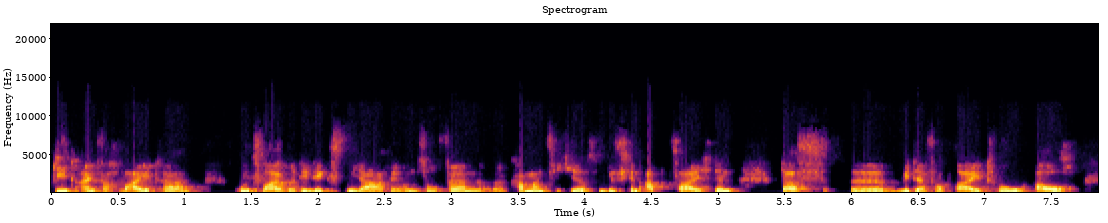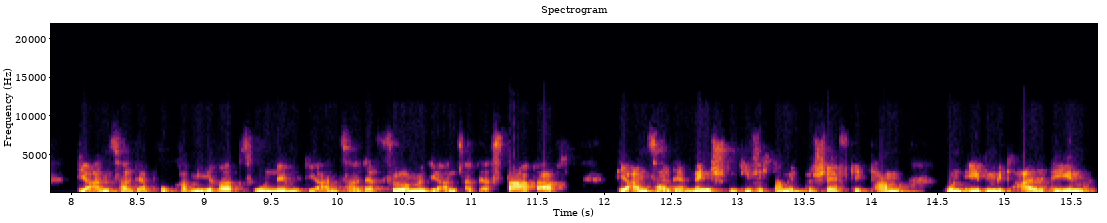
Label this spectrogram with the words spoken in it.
geht einfach weiter und zwar über die nächsten Jahre. Insofern äh, kann man sich hier so ein bisschen abzeichnen, dass äh, mit der Verbreitung auch die Anzahl der Programmierer zunimmt, die Anzahl der Firmen, die Anzahl der Startups, die Anzahl der Menschen, die sich damit beschäftigt haben und eben mit all dem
